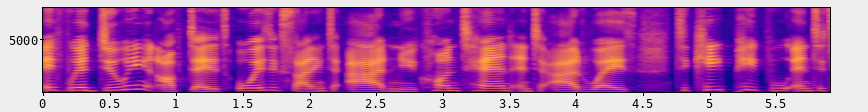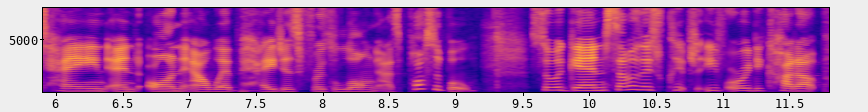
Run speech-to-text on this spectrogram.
if we're doing an update, it's always exciting to add new content and to add ways to keep people entertained and on our web pages for as long as possible. So, again, some of those clips that you've already cut up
